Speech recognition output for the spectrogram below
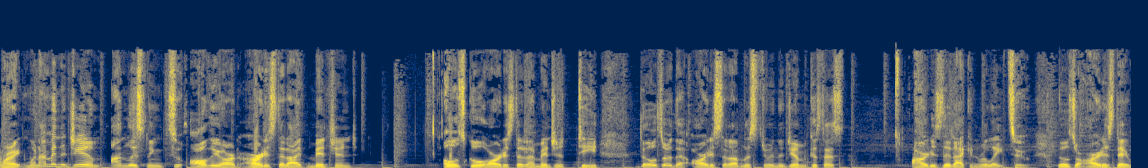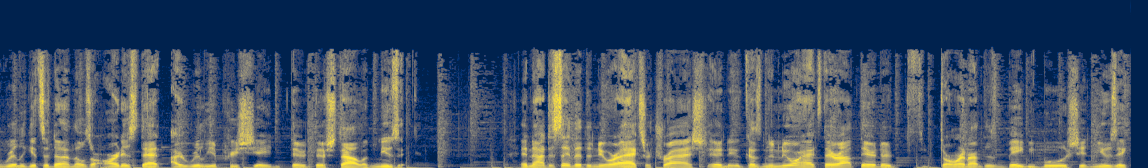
Right? When I'm in the gym, I'm listening to all the art artists that I've mentioned, old school artists that I mentioned T. Those are the artists that I'm listening to in the gym because that's artists that I can relate to. Those are artists that really gets it done. Those are artists that I really appreciate their their style of music. And not to say that the newer acts are trash, and because the newer acts they're out there, they're throwing out this baby bullshit music,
